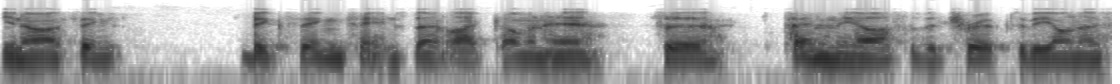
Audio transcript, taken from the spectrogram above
You know, I think big thing teams don't like coming here. It's a pain in the ass of a trip, to be honest.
